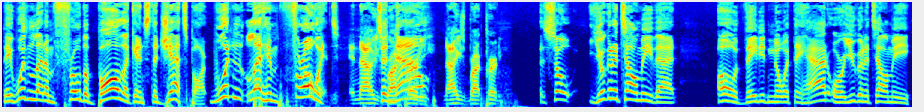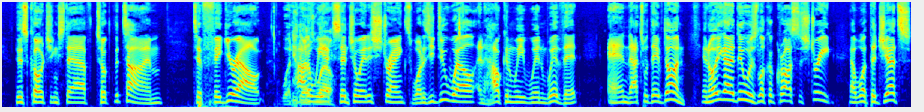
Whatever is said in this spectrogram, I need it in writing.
they wouldn't let him throw the ball against the Jets, Bart. Wouldn't let him throw it. And now he's Brock now, Purdy. Now he's Brock Purdy. so you're going to tell me that oh they didn't know what they had or are you going to tell me this coaching staff took the time to figure out What how do we well. accentuate his strengths what does he do well and how can we win with it and that's what they've done and all you got to do is look across the street at what the jets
